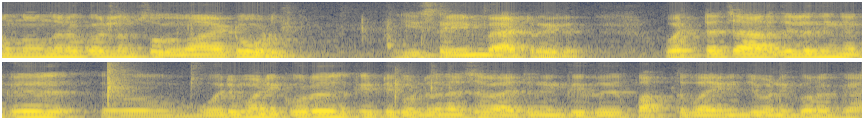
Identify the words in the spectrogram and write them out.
ഒന്നൊന്നര കൊല്ലം സുഖമായിട്ട് ഓടും ഈ സെയിം ബാറ്ററിയിൽ ഒറ്റ ചാർജിൽ നിങ്ങൾക്ക് ഒരു മണിക്കൂർ കിട്ടിക്കൊണ്ടിരുന്ന വെച്ചാൽ ബാറ്ററി നിങ്ങൾക്ക് ഇത് പത്ത് പതിനഞ്ച് മണിക്കൂറൊക്കെ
